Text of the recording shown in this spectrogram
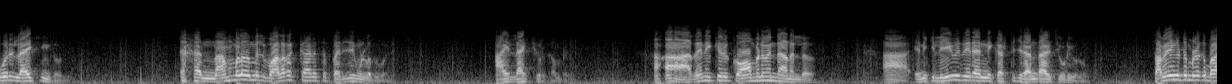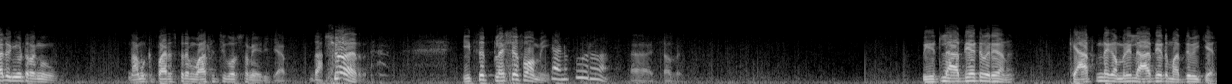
ഒരു ലൈക്കിംഗ് തോന്നി. നമ്മൾ തമ്മിൽ വളരെ കാലത്ത് പരിചയമുള്ളതുപോലെ ഐ ലൈക്ക് യുവർ കമ്പനി അതെനിക്കൊരു കോംപ്ലിമെന്റ് ആണല്ലോ. ആ എനിക്ക് ലീവ് തീരാൻ ഇനി കഷ്ടിച്ച് രണ്ടാഴ്ച കൂടി ഉള്ളൂ. സമയം കിട്ടുമ്പോഴൊക്കെ ബാലു ഇങ്ങോട്ട് ഇറങ്ങൂ. നമുക്ക് പരസ്പരം വാർഷിച്ച് കുറച്ച് സമയം ഇരിക്കാം. Sure it's a pleasure for me. വീട്ടിൽ ആദ്യമായിട്ട് വരികയാണ്. ക്യാപ്റ്റന്റെ കമ്പനിയിൽ ആദ്യമായിട്ട് മദ്യപിക്കാൻ.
